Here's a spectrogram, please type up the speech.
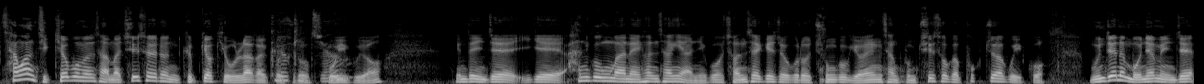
상황 지켜보면서 아마 취소율은 급격히 올라갈 그렇겠죠. 것으로 보이고요. 근데 이제 이게 한국만의 현상이 아니고 전 세계적으로 중국 여행 상품 취소가 폭주하고 있고 문제는 뭐냐면 이제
